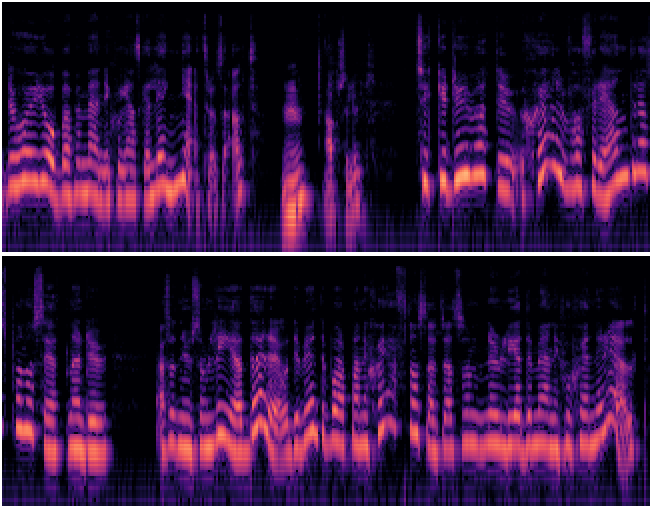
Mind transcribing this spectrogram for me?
du har ju jobbat med människor ganska länge trots allt. Mm, absolut. Tycker du att du själv har förändrats på något sätt när du, alltså nu som ledare, och det blir inte bara att man är chef någonstans, alltså när du leder människor generellt,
